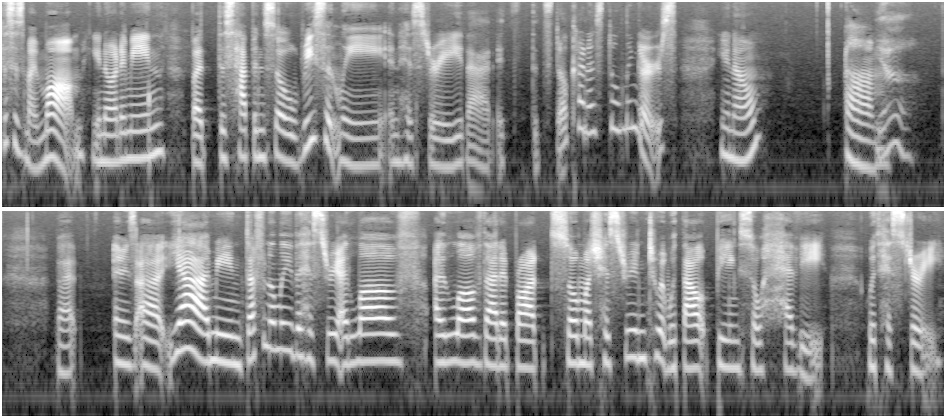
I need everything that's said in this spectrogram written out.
this is my mom, you know what I mean? But this happened so recently in history that it it still kind of still lingers, you know? Um Yeah. but anyways, uh yeah, I mean, definitely the history. I love I love that it brought so much history into it without being so heavy with history.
